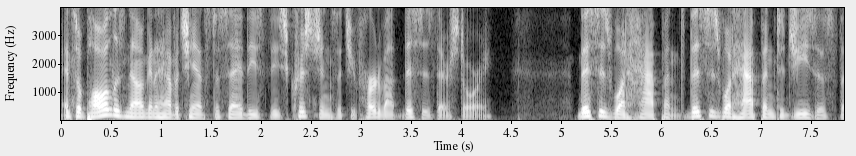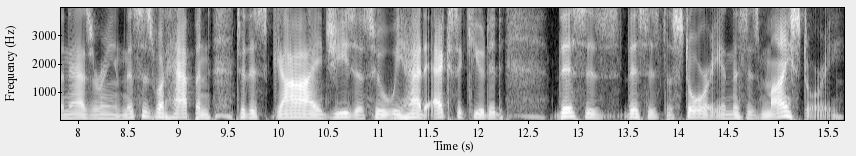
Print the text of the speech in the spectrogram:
And so Paul is now going to have a chance to say these these Christians that you've heard about, this is their story. This is what happened. This is what happened to Jesus the Nazarene. This is what happened to this guy Jesus who we had executed. This is this is the story and this is my story.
